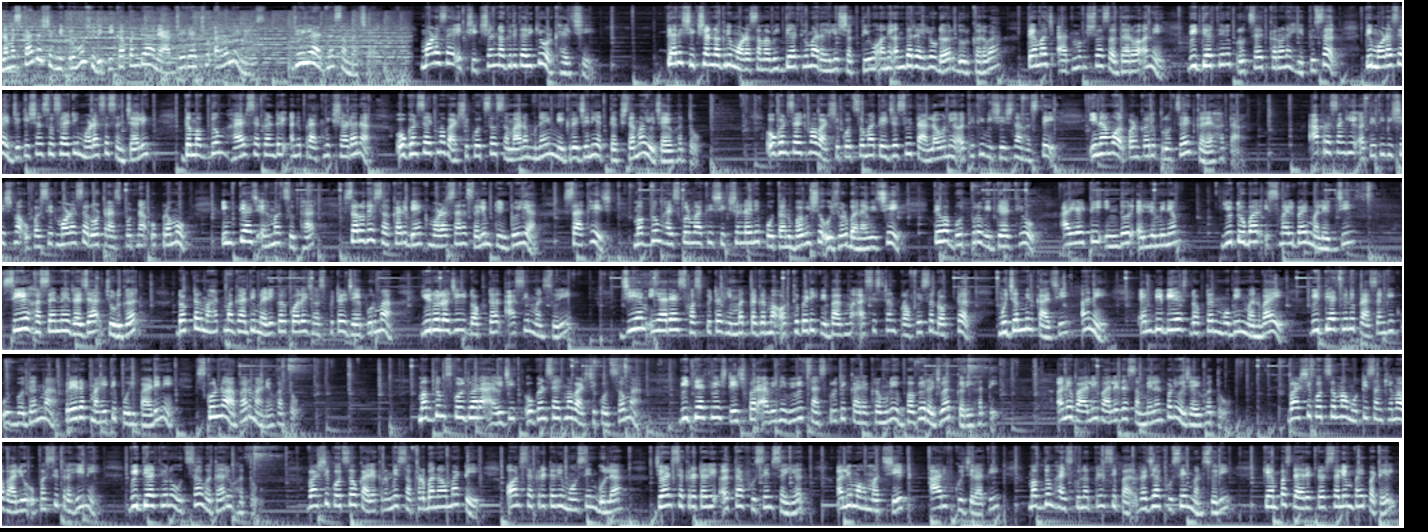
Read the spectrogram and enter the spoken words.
નમસ્કાર દર્શક મિત્રો, હું છું દીપિકા પંડ્યા અને આપ જોઈ રહ્યા છો અરવલ્લી ન્યૂઝ. જોઈએ આજના સમાચાર. મોડાસા એક શિક્ષણ નગરી તરીકે ઓળખાય છે. ત્યારે શિક્ષણ નગરી મોડાસામાં વિદ્યાર્થીઓમાં રહેલી શક્તિઓ અને અંદર રહેલો ડર દૂર કરવા, તેમજ આત્મવિશ્વાસ વધારવા અને વિદ્યાર્થીઓને પ્રોત્સાહિત કરવાના હેતુસર તે મોડાસા એજ્યુકેશન સોસાયટી મોડાસા સંચાલિત ધ મગદુમ હાયર સેકન્ડરી અને પ્રાથમિક શાળાના ઓગણસાઠમાં વાર્ષિકોત્સવ સમારંભ નઈ મેઘરેજીની અધ્યક્ષતામાં યોજાયો હતો. ઓગણસાઠમાં વાર્ષિકોત્સવમાં તેજસ્વી તાલાઓને અતિથિ વિશેષના હસ્તે ઇનામો અર્પણ કરી પ્રોત્સાહિત કર્યા હતા. આ પ્રસંગે અતિથિ વિશેષમાં ઉપસ્થિત મોડાસા રોડ ટ્રાન્સપોર્ટના ઉપપ્રમુખ ઇમ્તિયાજ અહેમદ સુથાર સરોદય સહકારી બેંક મોડાસાના સલીમ ટિન્ટોયા સાથે જ મગદુમ હાઈસ્કૂલમાંથી શિક્ષણ લઈને પોતાનું ભવિષ્ય ઉજ્જવળ બનાવ્યું છે તેવા ભૂતપૂર્વ વિદ્યાર્થીઓ, આઈઆઈટી ઇન્દોર એલ્યુમિનિયમ યુટ્યુબર ઇસ્માઇલભાઈ મલેકજી, CA હસનને Raza Chudgar doctor Mahatma Gandhi medical college hospital જયપુરમાં urology doctor Asim Mansuri GMERS hospital હિંમતનગરમાં orthopaedic વિભાગમાં assistant professor doctor Mujammil Kazi અને એમબીબીએસ ડૉક્ટર મુબીન મનવાએ વિદ્યાર્થીઓને પ્રાસંગિક ઉદબોધનમાં પ્રેરક માહિતી પૂરી પાડીને સ્કૂલનો આભાર માન્યો હતો. મગદુમ સ્કૂલ દ્વારા આયોજિત ઓગણસાઠમાં વાર્ષિકોત્સવમાં વિદ્યાર્થીઓએ સ્ટેજ પર આવીને વિવિધ સાંસ્કૃતિક કાર્યક્રમોની ભવ્ય રજૂઆત કરી હતી. અને વાલી વાલેદા સંમેલન પણ યોજાયું હતું. વાર્ષિકોત્સવમાં મોટી સંખ્યામાં વાલીઓ ઉપસ્થિત રહીને વિદ્યાર્થીઓનો ઉત્સાહ વધાર્યો હતો. વાર્ષિકોત્સવ કાર્યક્રમને સફળ બનાવવા માટે hon secretary Mohsin Bula, joint secretary Altaf Hussain Sayyed, Ali Mohammad Sheth Arif Gujarati Magdum હાઈસ્કૂલના principal Razak Hussain Mansuri campus director સલીમભાઈ Patel,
